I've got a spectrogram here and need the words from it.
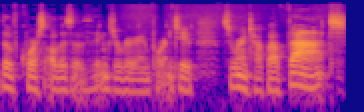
Though, of course, all those other things are very important too. So, we're going to talk about that.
